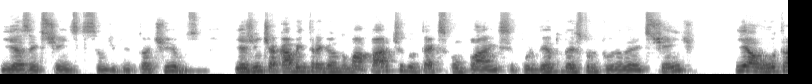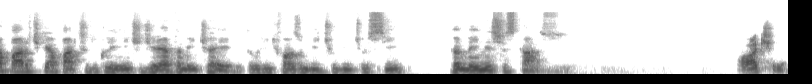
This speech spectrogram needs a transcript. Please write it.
e as exchanges que são de criptoativos. E a gente acaba entregando uma parte do tax compliance por dentro da estrutura da exchange e a outra parte que é a parte do cliente diretamente a ele. Então a gente faz um B2B2C também nestes casos. Ótimo.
